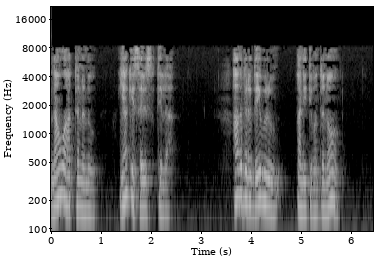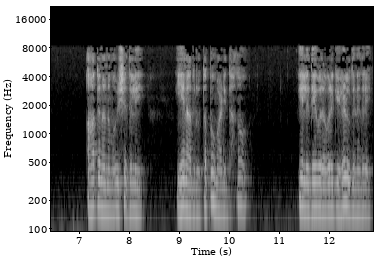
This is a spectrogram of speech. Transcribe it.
ನಾವು ಆತನನ್ನು ಯಾಕೆ ಸಹಿಸುತ್ತಿಲ್ಲ ಹಾಗಾದರೆ ದೇವರು ಅನೀತಿವಂತನೋ ಆತನ ನಮ್ಮ ವಿಷಯದಲ್ಲಿ ಏನಾದರೂ ತಪ್ಪು ಮಾಡಿದ್ದಾನೋ? ಇಲ್ಲಿ ದೇವರು ಅವರಿಗೆ ಹೇಳುವುದೇನೆಂದರೆ,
